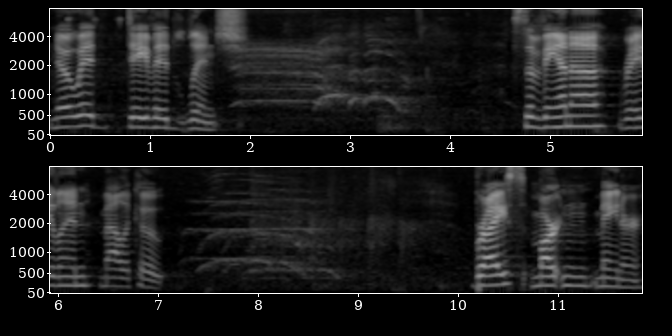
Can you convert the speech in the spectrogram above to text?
Noed David Lynch. Savannah Raylan Malakote. Bryce Martin Maynor.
